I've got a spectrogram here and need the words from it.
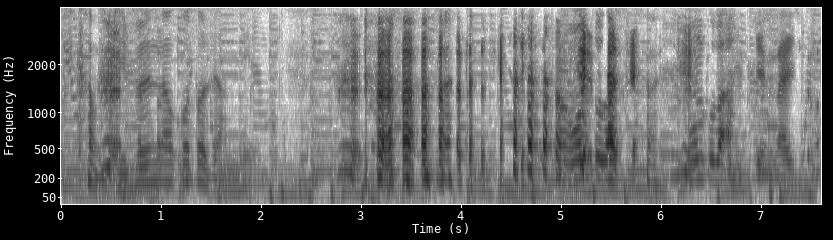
しかも自分のことじゃんっていうね確かに。本当だ。確か本当だ。に。人権ない人だ。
